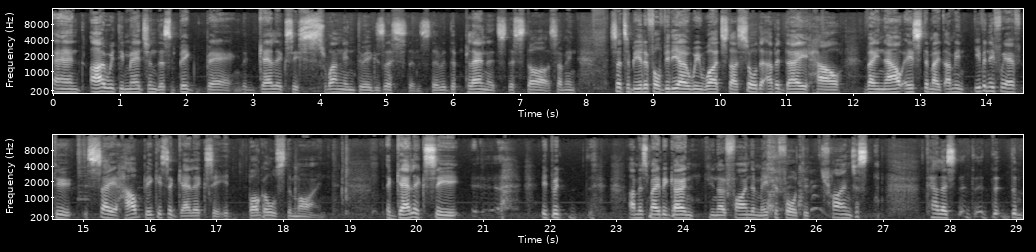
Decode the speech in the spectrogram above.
and I would imagine this big bang, the galaxy swung into existence, the, the planets, the stars. I mean, such a beautiful video we watched. I saw the other day how they now estimate. I mean, even if we have to say how big is a galaxy, it boggles the mind. A galaxy, uh, it would. I must maybe go and you know find a metaphor to try and just tell us the, the, the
